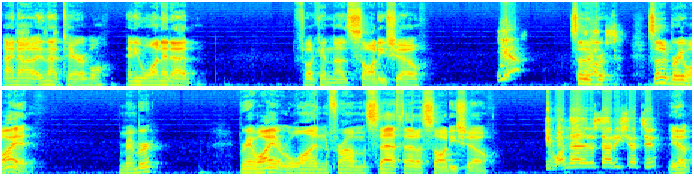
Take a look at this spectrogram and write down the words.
I know. Isn't that terrible? And he won it at fucking uh, Saudi show. Yeah, So did Br- so did Bray Wyatt. Remember? Bray Wyatt won from Seth at a Saudi show. he won that at a Saudi show too. Yep.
